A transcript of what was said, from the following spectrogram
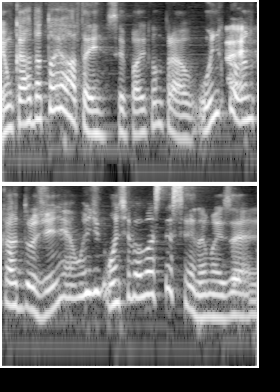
Tem um carro da Toyota aí, você pode comprar. O único ah, problema é? do carro de hidrogênio é onde, onde você vai abastecer, né? Mas é,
